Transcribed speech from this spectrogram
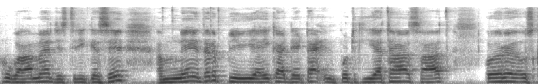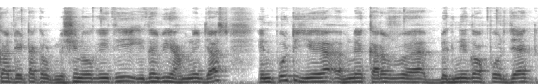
प्रोग्राम है जिस तरीके से हमने इधर पीवीआई का डेटा इनपुट किया था साथ और उसका डेटा कैलकुलेशन हो गई थी। इधर भी हमने जस्ट इनपुट ये हमने curve beginning of project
